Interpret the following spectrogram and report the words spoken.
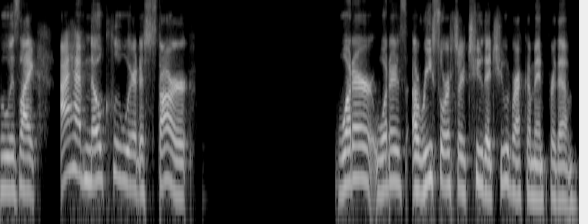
who is like, I have no clue where to start. What are what is a resource or two that you would recommend for them?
